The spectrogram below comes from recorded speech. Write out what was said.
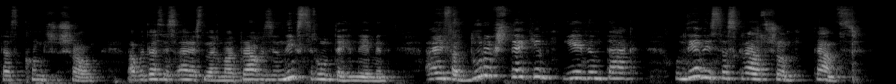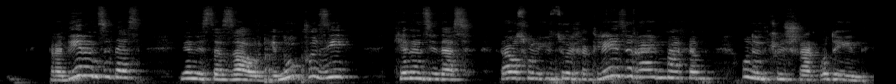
das kommt Schaum. Aber das ist alles normal. Brauchen Sie nichts runternehmen. Einfach durchstecken jeden Tag. Und dann ist das Kraut schon ganz. Probieren Sie das. Dann ist das sauer genug für Sie. Können Sie das rausholen, in solche Gläser reinmachen und in den Kühlschrank oder in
